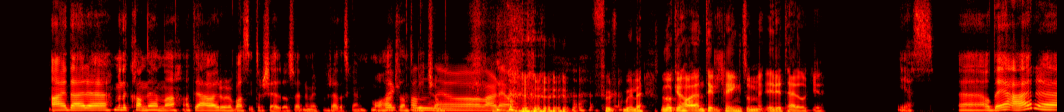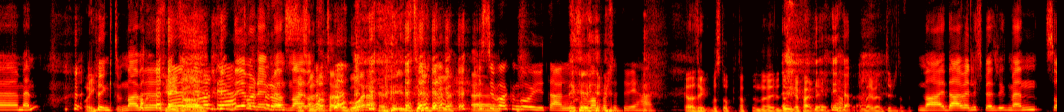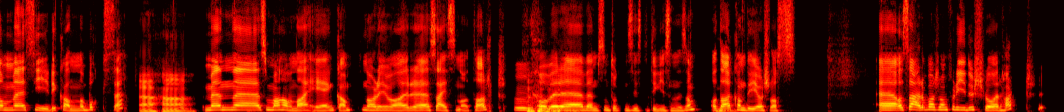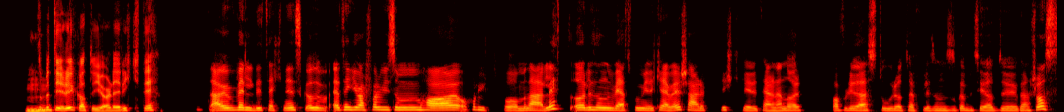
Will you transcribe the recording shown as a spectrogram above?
Nei, det er, eh, men det kan jo hende at jeg og Aurora bare sitter og kjeder oss veldig mye på fredagskvelden. Må ha Det et eller annet å bitche jo være det òg. Fullt mulig. Men dere har en til ting som irriterer dere. Yes. Eh, og det er uh, menn. Oi. Punktum. Nei da. Det, var Det var det, for men nei da. da jeg går, jeg. I. Hvis du Eh, bare kan gå ut, Erlend, så bare fortsetter vi her. Skal jeg trykke på stopp-knappen når dere er ferdige? Ja. Jeg bare venter utenfor. Nei, det er veldig spesifikt menn som uh, sier de kan å bokse, Aha. men eh, som har havna i én kamp når de var eh, 16 og et halvt, Mm. over eh, hvem som tok den siste tyggisen, liksom. Og da Mm. kan de jo slåss. Eh, og så er det bare sånn, fordi du slår hardt, så Mm. betyr det ikke at du gjør det riktig. Det er jo veldig teknisk, og jeg tenker i hvert fall vi som har holdt på med det her litt, og liksom vet hvor mye det krever, så er det fryktelig irriterende når bare fordi du er stor og tøff, liksom, så skal det bety at du kan slåss.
